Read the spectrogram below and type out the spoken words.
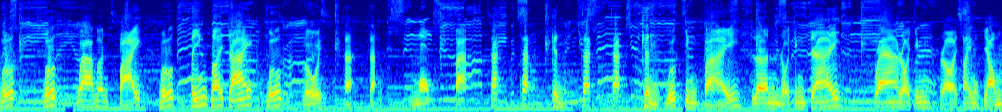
bước bước qua bên phải, bước tiến tới trái, bước lùi. Ta ta một tạ sát sát kinh sát sát kinh, bước chân phải, lên rồi chân trái, qua rồi chân, rồi xoay một vòng.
